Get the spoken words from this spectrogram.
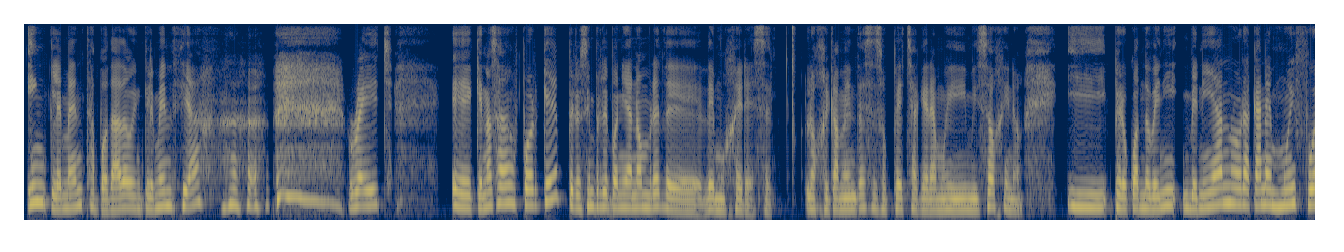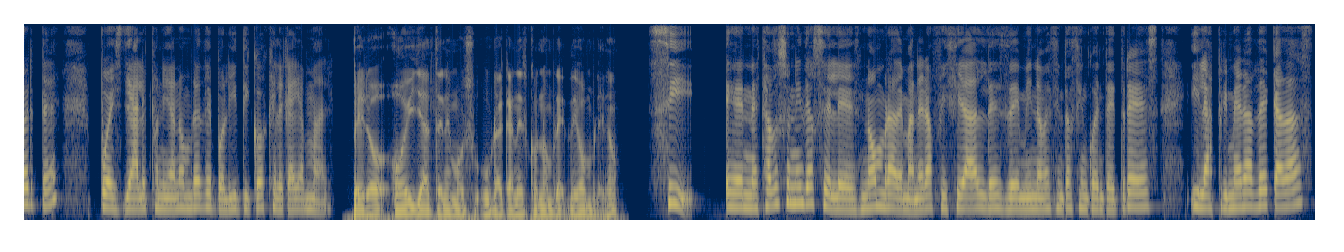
Inclement, apodado Inclemencia, Rage, eh, que no sabemos por qué, pero siempre le ponía nombres de, mujeres. Lógicamente se sospecha que era muy misógino. Y, pero cuando venían huracanes muy fuertes, pues ya les ponía nombres de políticos que le caían mal. Pero hoy ya tenemos huracanes con nombre de hombre, ¿no? Sí, en Estados Unidos se les nombra de manera oficial desde 1953 y las primeras décadas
